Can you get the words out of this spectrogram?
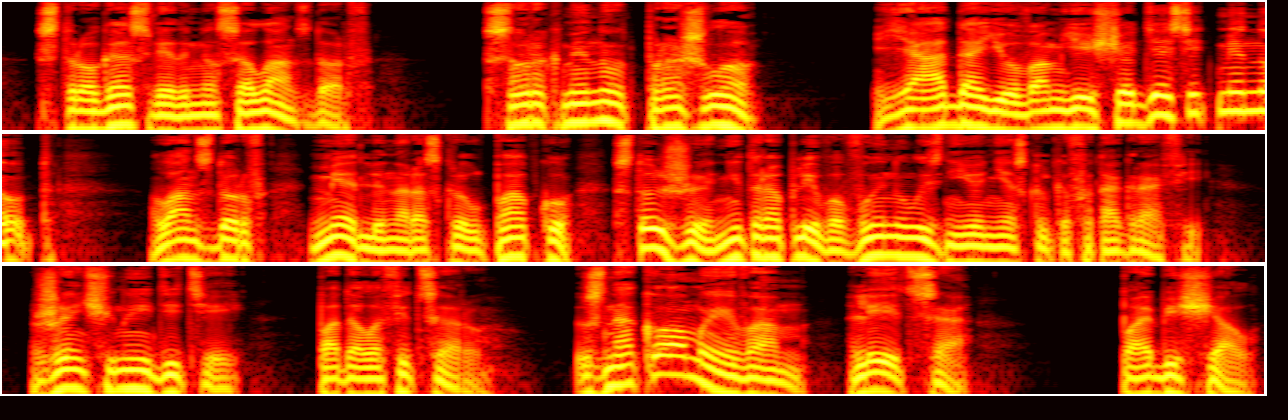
— строго осведомился Лансдорф. «Сорок минут прошло». «Я даю вам еще десять минут». Лансдорф медленно раскрыл папку, столь же неторопливо вынул из нее несколько фотографий. Женщины и детей. Подал офицеру. «Знакомые вам лица?» Пообещал.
